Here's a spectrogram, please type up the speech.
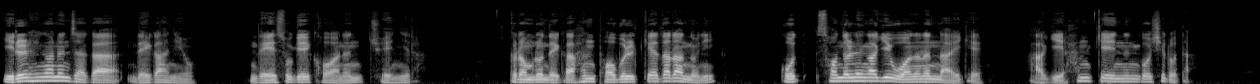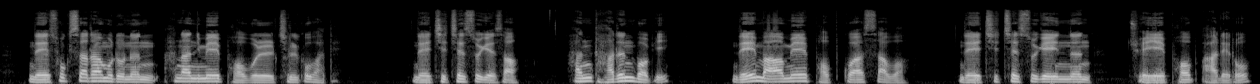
이를 행하는 자가 내가 아니요 내 속에 거하는 죄니라. 그러므로 내가 한 법을 깨달았노니 곧 선을 행하기 원하는 나에게 악이 함께 있는 것이로다. 내 속사람으로는 하나님의 법을 즐거워하되 내 지체 속에서 한 다른 법이 내 마음의 법과 싸워 내 지체 속에 있는 죄의 법 아래로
